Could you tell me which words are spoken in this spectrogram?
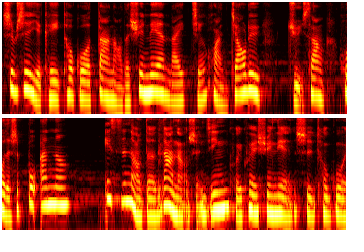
是不是也可以透过大脑的训练来减缓焦虑、沮丧或者是不安呢？一思脑的大脑神经回馈训练是透过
